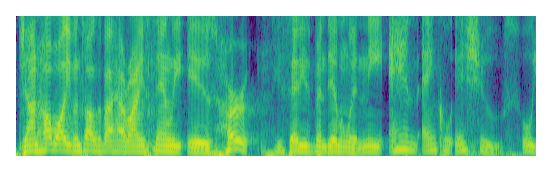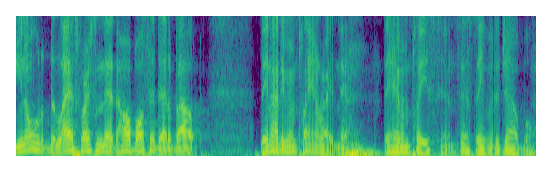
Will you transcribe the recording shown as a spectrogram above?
John Harbaugh even talked about how Ronnie Stanley is hurt. He said he's been dealing with knee and ankle issues. Oh, you know the last person that Harbaugh said that about? They're not even playing right now. They haven't played since. That's David Ojabo.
